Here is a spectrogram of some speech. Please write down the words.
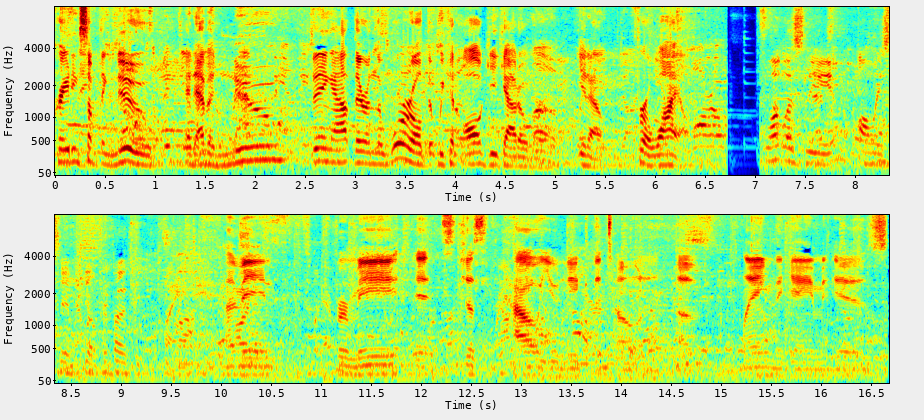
creating something new and have a new thing out there in the world that we can all geek out over, you know, for a while. What was the always the appeal for both of you playing? I mean, for me, it's just how unique the tone of playing the game is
